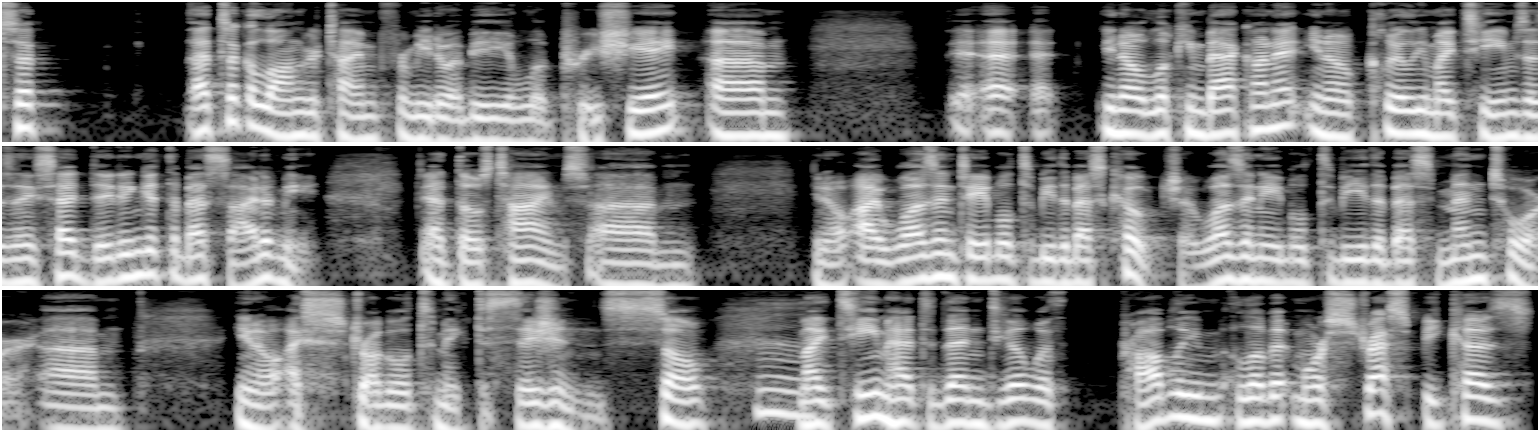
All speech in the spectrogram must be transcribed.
took that took a longer time for me to be able to appreciate. Um, you know, looking back on it, you know, clearly my teams, as I said, they didn't get the best side of me at those times. Um, you know, I wasn't able to be the best coach. I wasn't able to be the best mentor. Um, you know, I struggled to make decisions. So mm. my team had to then deal with probably a little bit more stress because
